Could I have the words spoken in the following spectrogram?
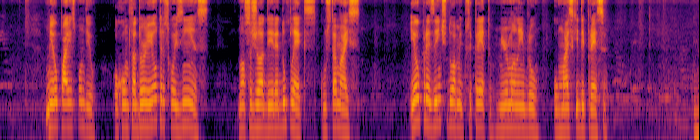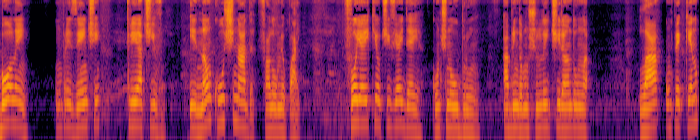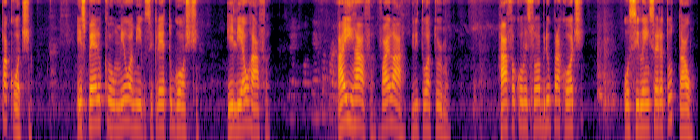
Meu pai respondeu: O computador e outras coisinhas. Nossa geladeira é duplex, custa mais. E o presente do amigo secreto? Minha irmã lembrou, ou mais que depressa. Bolem, um presente criativo. E não custe nada, falou meu pai. Foi aí que eu tive a ideia, continuou o Bruno, abrindo a mochila e tirando um, lá um pequeno pacote. Espero que o meu amigo secreto goste. Ele é o Rafa. Aí, Rafa, vai lá, gritou a turma. Rafa começou a abrir o pacote. O silêncio era total.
